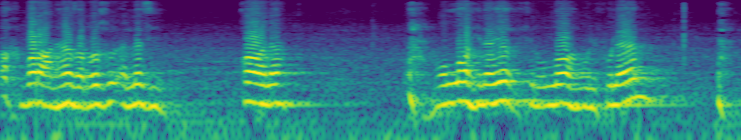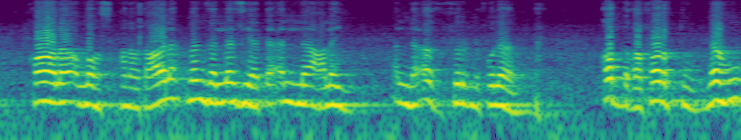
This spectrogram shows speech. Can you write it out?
أخبر عن هذا الرجل الذي قال والله لا يغفر الله لفلان. قال الله سبحانه وتعالى من ذا الذي يتألى علي ألا أغفر لفلان. قد غفرت له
